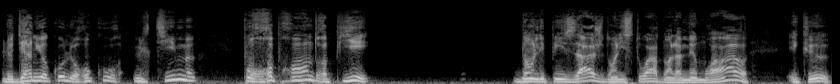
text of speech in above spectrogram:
le dernier recours, le recours ultime pour reprendre pied dans les paysages, dans l'histoire, dans la mémoire, et que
